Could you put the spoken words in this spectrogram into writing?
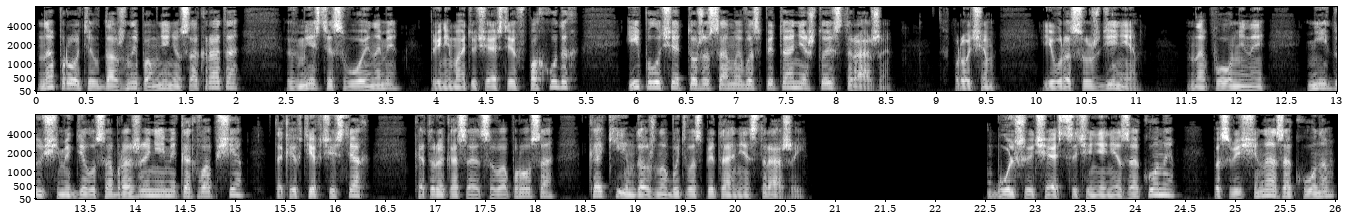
напротив, должны, по мнению Сократа, вместе с воинами принимать участие в походах и получать то же самое воспитание, что и стражи. Впрочем, его рассуждения наполнены не идущими к делу соображениями как вообще, так и в тех частях, которые касаются вопроса, каким должно быть воспитание стражей. Большая часть сочинения «Законы» посвящена законам,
